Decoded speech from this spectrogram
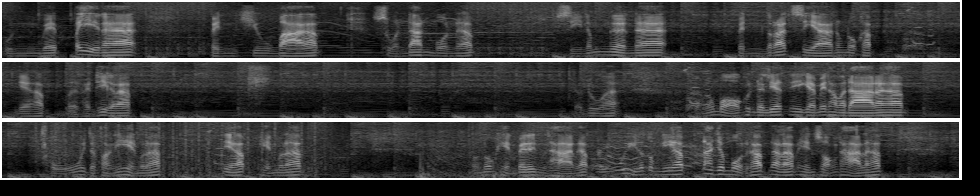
คุณเวปปี้นะฮะ เป็นคิวบาครับ ส่วนด้านบนนะครับ สีน้ำเงินนะฮะ เป็นรัสเซียน้องนกครับเนี่ยครับ เปิดแผนที่กันแล้วครับ เดี๋ยวดูฮะ ผมต้องบอกว่าคุณเดเลียสนี่แกไม่ธรรมดานะครับ โอ้ยแต่ฝั่งนี้เห็นหมดแล้วครับ นี่ครับเห็นหมดแล้วครับน้องนกเห็นไปได้ถึงฐานครับอุ้ยแล้วตรงนี้ครับน่าจะหมดครับนั่นแหละครับเห็นสองฐานแล้วครับ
